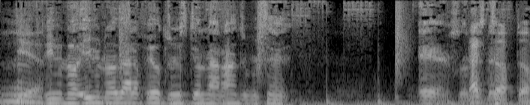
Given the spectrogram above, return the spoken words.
Yeah. Even though even though it got a filter, it's still not 100 percent air. So That's that, tough, though.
